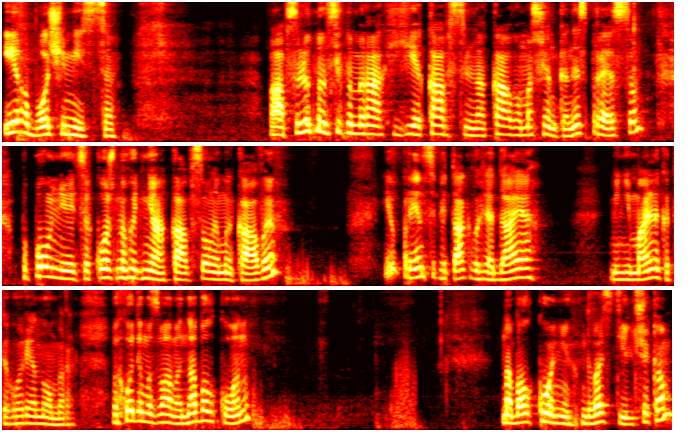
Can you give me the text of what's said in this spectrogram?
І робоче місце. Абсолютно у всіх номерах є капсульна кава-машинка Неспресо. Поповнюється кожного дня капсулами кави. І, в принципі, так виглядає мінімальна категорія номера. Виходимо з вами на балкон. На балконі два стільчика.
